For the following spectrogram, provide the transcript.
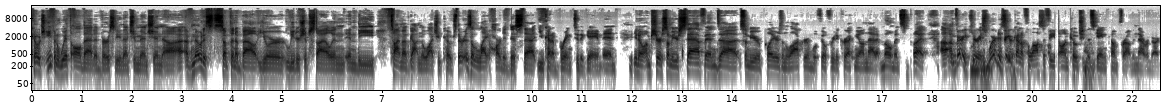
Coach, even with all that adversity that you mentioned, uh, I've noticed something about your leadership style in in the time I've gotten to watch you coach. There is a lightheartedness that you kind of bring to the game, and you know, I'm sure some of your staff and uh, some of your players in the locker room will feel free to correct me on that at moments. But uh, I'm very curious, where does your kind of philosophy on coaching this game come from in that regard?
